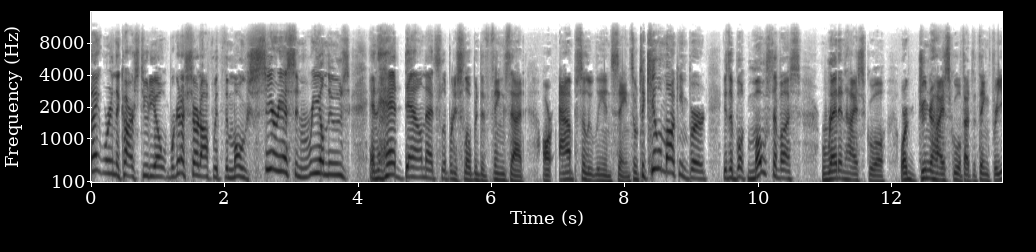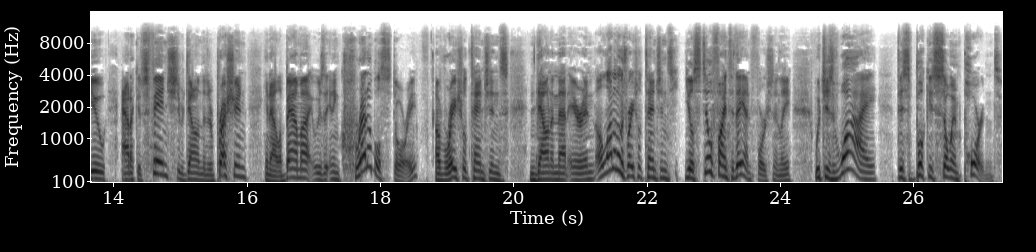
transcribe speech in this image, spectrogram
Tonight we're in the car studio. We're going to start off with the most serious and real news and head down that slippery slope into things that are absolutely insane. So To Kill a Mockingbird is a book most of us read in high school or junior high school if that's a thing for you. Atticus Finch, was down in the Depression in Alabama. It was an incredible story of racial tensions down in that era. And a lot of those racial tensions you'll still find today, unfortunately, which is why this book is so important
